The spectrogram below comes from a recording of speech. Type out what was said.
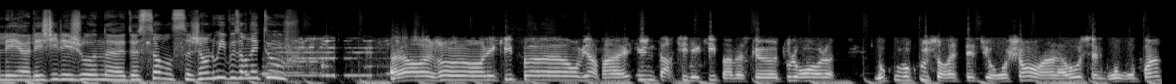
les, euh, les gilets jaunes de Sens. Jean-Louis, vous en êtes où? Alors, euh, Jean, l'équipe, euh, on vient, enfin, une partie d'équipe, hein, parce que tout le rôle, beaucoup, beaucoup sont restés sur Auchan, hein, là-haut, c'est le gros rond-point.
